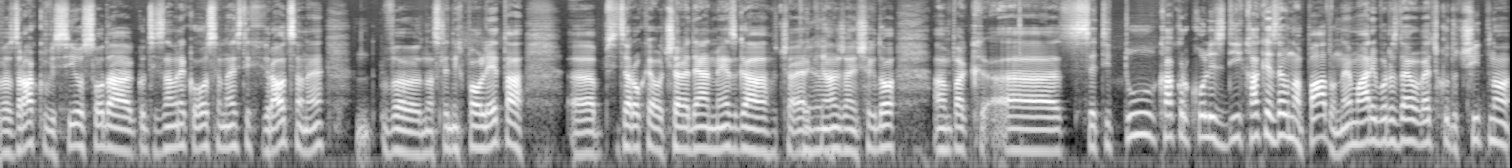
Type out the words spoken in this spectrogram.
v zraku visi usoda, kot si sam rekel, 18 igralcev ne, v naslednjih pol leta. Uh, sicer roke odšel je Dejan Mezga, odšel je Erik Ja. In še kdo, ampak uh, se ti tu kakorkoli zdi, kak je zdaj v napadu, ne, Maribor zdaj več kot očitno.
